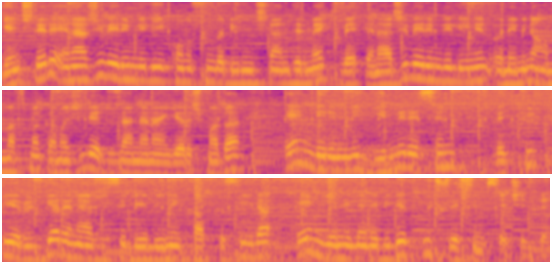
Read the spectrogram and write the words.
Gençleri enerji verimliliği konusunda bilinçlendirmek ve enerji verimliliğinin önemini anlatmak amacıyla düzenlenen yarışmada en verimli 20 resim ve Türkiye Rüzgar Enerjisi Birliği'nin katkısıyla en yenilenebilir 3 resim seçildi.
